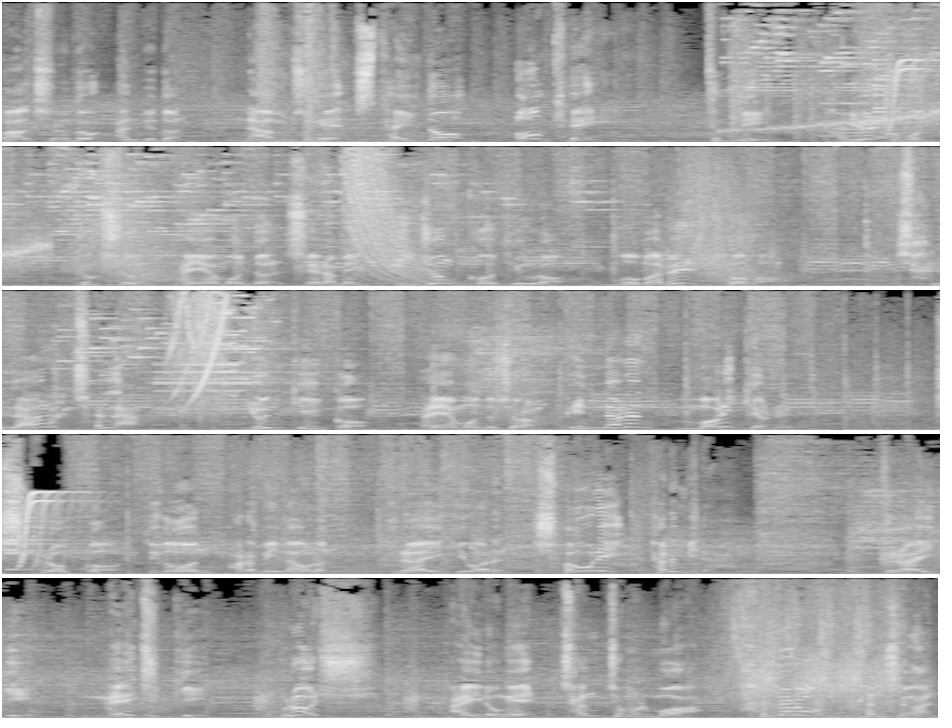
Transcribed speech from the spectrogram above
왁스로도 안 되던 남성의 스타일도 오케이. 특히 발열 부분 특수 다이아몬드 세라믹 이중 코팅으로 모발을 보호. 찰랑찰랑. 윤기 있고 다이아몬드처럼 빛나는 머릿결을 시끄럽고 뜨거운 바람이 나오는 드라이기와는 차원이 다릅니다. 드라이기, 매직기, 브러쉬, 아이롱의 장점을 모아 하나로 탄생한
